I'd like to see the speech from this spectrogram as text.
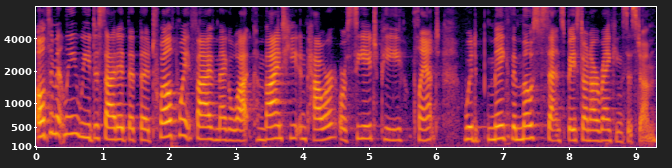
Ultimately, we decided that the 12.5 megawatt combined heat and power, or CHP, plant would make the most sense based on our ranking system.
